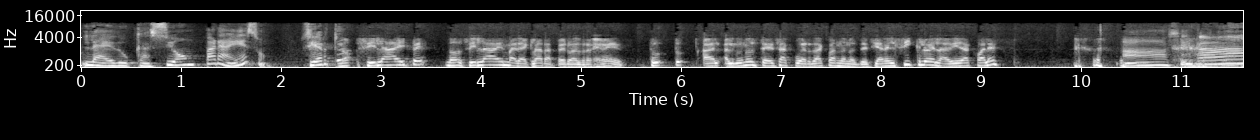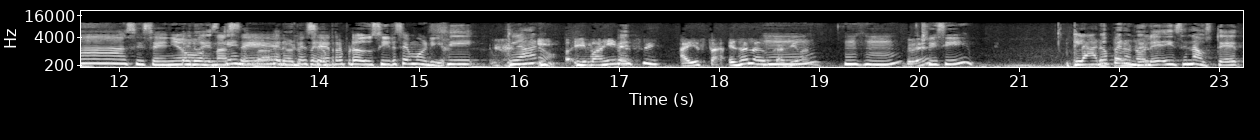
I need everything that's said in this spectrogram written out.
la educación para eso, ¿cierto? No, sí la hay, no, sí la hay, María Clara, pero al revés. ¿Tú, tú, al- ¿Alguno de ustedes se acuerda cuando nos decían el ciclo de la vida cuál es? Ah, sí. Ah, sí, señor. Pero es que no- Nacer, pero- crecer, pero- reproducirse, morir. Sí, claro. Y- imagínense, ahí está, esa es la educación. Ujú, ¿Ve? Sí, sí. Claro, pero no le dicen a usted,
